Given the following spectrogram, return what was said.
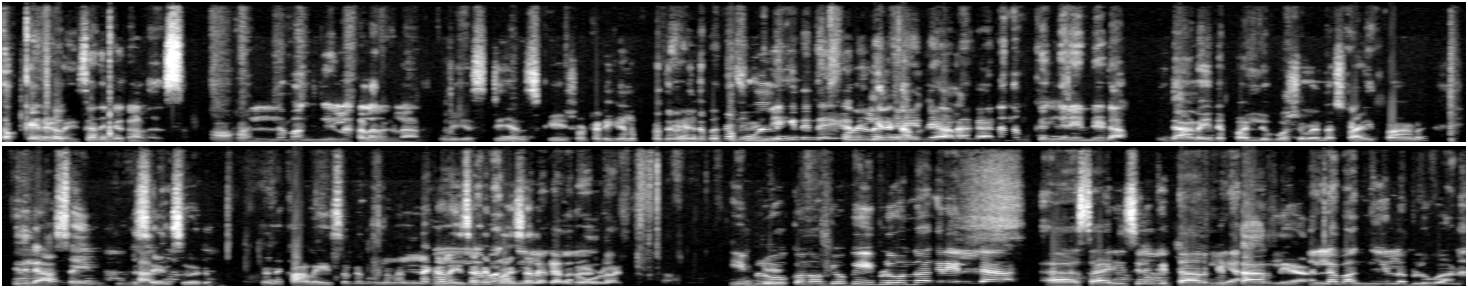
ഇതൊക്കെ അതിന്റെ കളേഴ്സ് നല്ല ഭംഗിയുള്ള കളറുകളാണ് ജസ്റ്റ് ഞാൻ സ്ക്രീൻഷോട്ട് ഉണ്ടാവും. തന്നെയാണ് കാരണം നമുക്ക് ഇങ്ങനെ തന്നെ ഇടാം. ഇതാണ് ഇതിന്റെ പല്ലു പോഷൻ വരുന്ന സ്ട്രൈപ്പ് ആണ്. ഇതിൽ ആ സെയിം ഡിസൈൻസ് വരും. അങ്ങനെ കളേഴ്സ് ഒക്കെ നല്ല നല്ല കളേഴ്സ് ഈ ബ്ലൂ ഒക്കെ നോക്കി നോക്കൂ. ഈ ബ്ലൂ ഒന്നും അങ്ങനെ എല്ലാ സാരീസിലും കിട്ടാറില്ല. കിട്ടാറില്ല. നല്ല ഭംഗിയുള്ള ബ്ലൂ ആണ്.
